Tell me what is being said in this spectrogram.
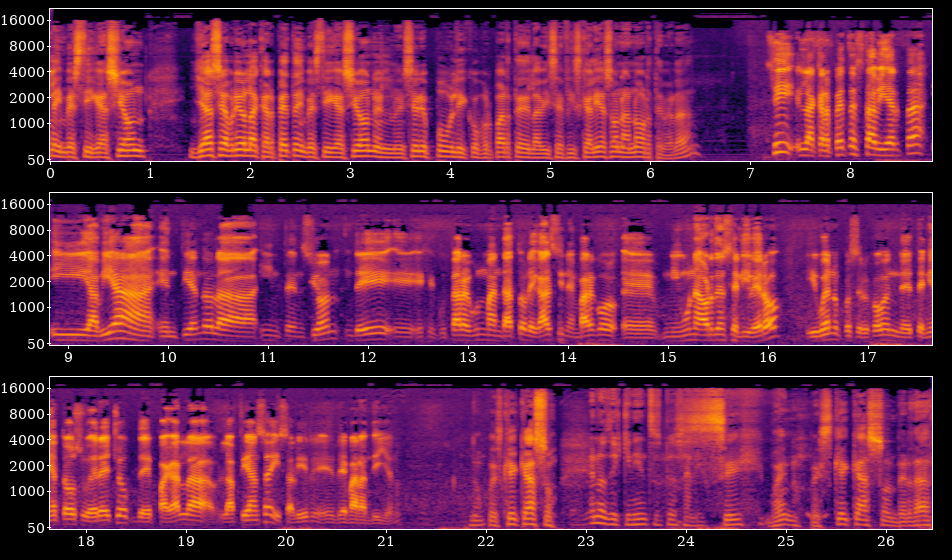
la investigación. Ya se abrió la carpeta de investigación en el Ministerio Público por parte de la Vicefiscalía Zona Norte, ¿verdad? Sí, la carpeta está abierta y había, entiendo, la intención de eh, ejecutar algún mandato legal, sin embargo, eh, ninguna orden se liberó y bueno, pues el joven eh, tenía todo su derecho de pagar la, la fianza y salir eh, de barandilla, ¿no? No, pues qué caso. Menos de 500 pesos salir. Sí, bueno, pues qué caso, en verdad.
